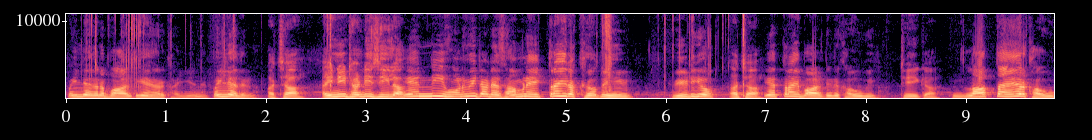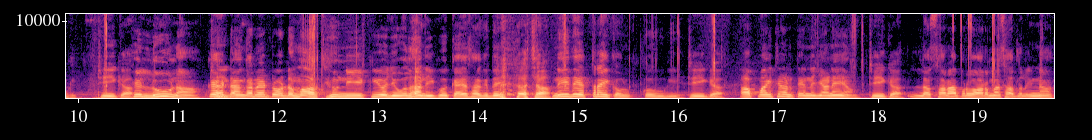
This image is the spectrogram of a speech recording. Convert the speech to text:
ਪਹਿਲੇ ਦਿਨ ਬਾਲਟੀਆਂ ਐ ਰਖਾਈ ਇਹਨੇ ਪਹਿਲੇ ਦਿਨ। ਅੱਛਾ ਇੰਨੀ ਠੰਡੀ ਸੀਲ ਆ? ਇੰਨੀ ਹੁਣ ਵੀ ਤੁਹਾਡੇ ਸਾਹਮਣੇ ਇਸ ਤਰ੍ਹਾਂ ਹੀ ਰੱਖਿਓ ਤੁਸੀਂ ਵੀਡੀਓ। ਅੱਛਾ। ਇਸ ਤਰ੍ਹਾਂ ਹੀ ਬਾਲਟੀ ਦਿਖਾਊਗੀ ਠੀਕ ਆ। ਲੱਤ ਐ ਰਖਾਊਗੀ। ਠੀਕ ਆ। ਹਿੱਲੂ ਨਾ ਕਿਸੇ ਡੰਗਰ ਨੇ ਢੁੱਡ ਮਾਰਤੀ ਉਨੀ ਕੀ ਹੋ ਜੋ ਉਹਦਾ ਨਹੀਂ ਕੋਈ ਕਹਿ ਸਕਦੇ। ਅੱਛਾ। ਨਹੀਂ ਤੇ ਇਸ ਤਰ੍ਹਾਂ ਹੀ ਕਹੂ- ਕਹੂਗੀ। ਠੀਕ ਆ। ਆਪਾਂ ਇੱਥੇ ਹੁਣ ਤਿੰਨ ਜਾਣੇ ਆ। ਠੀਕ ਆ। ਲ- ਸਾਰਾ ਪਰਿਵਾਰ ਮੈਂ ਸੱਦ ਲੈਣਾ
